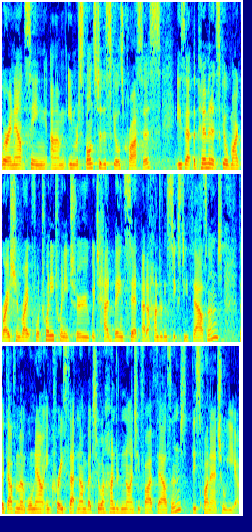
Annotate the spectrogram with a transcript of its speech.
we're announcing um, in response to the skills crisis is that the permanent skilled migration rate for 2022, which had been set at 160,000, the government will now increase that number to 195,000 this financial year.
